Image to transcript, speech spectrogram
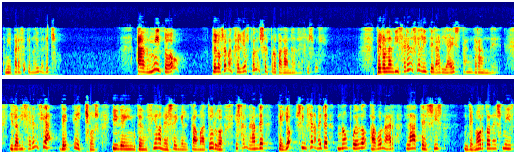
A mí me parece que no hay derecho. Admito que los evangelios pueden ser propaganda de Jesús. Pero la diferencia literaria es tan grande y la diferencia de hechos y de intenciones en el taumaturgo es tan grande que yo, sinceramente, no puedo abonar la tesis de Morton Smith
